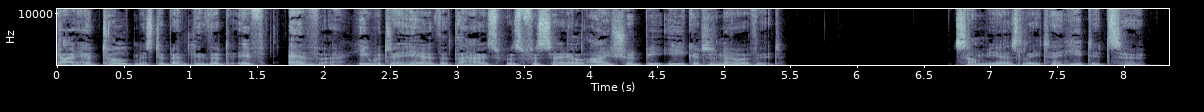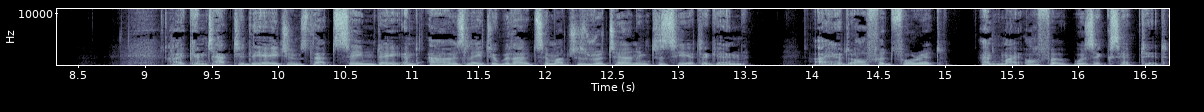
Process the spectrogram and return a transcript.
I had told Mr. Bentley that if ever he were to hear that the house was for sale, I should be eager to know of it. Some years later he did so. I contacted the agents that same day, and hours later, without so much as returning to see it again, I had offered for it, and my offer was accepted.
